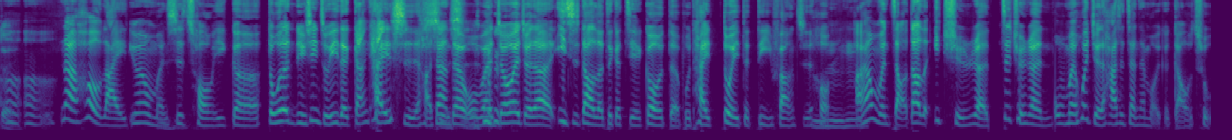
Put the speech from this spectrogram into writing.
对，嗯嗯嗯嗯。那后来，因为我们是从一个读了女性主义的刚开始，好像对我们就会觉得意识到了这个结构的不太对的地方之后，好像我们找到了一群人，这群人我们会觉得他是站在某一个高处，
